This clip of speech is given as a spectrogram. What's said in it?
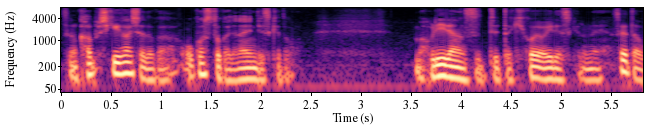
その株式会社とか起こすとかじゃないんですけど、まあ、フリーランスって言ったら聞こえはいいですけどね。そうやったら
